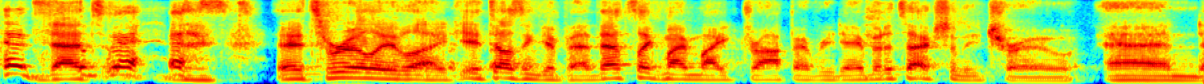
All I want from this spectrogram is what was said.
that's, that's it's really like it doesn't get bad. That's like my mic drop every day, but it's actually true. And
